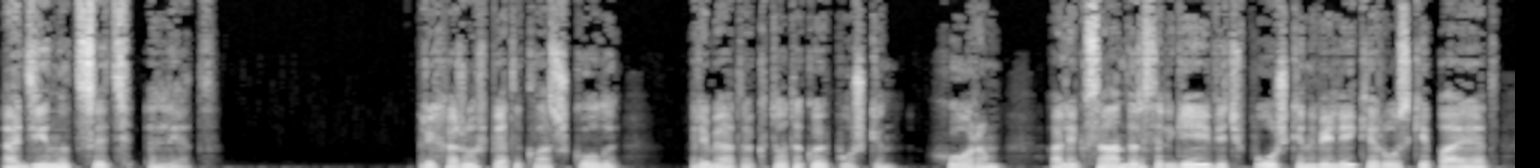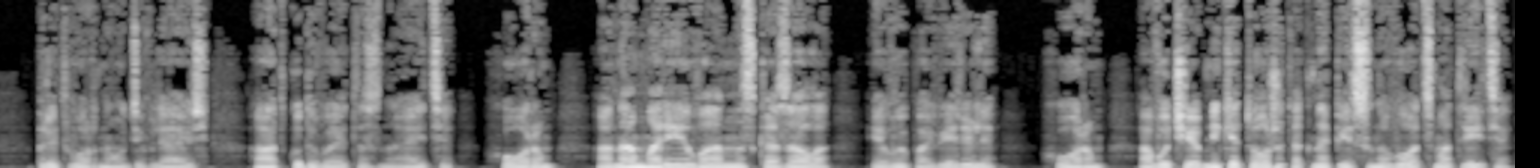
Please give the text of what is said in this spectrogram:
Одиннадцать лет. Прихожу в пятый класс школы. «Ребята, кто такой Пушкин?» Хором. «Александр Сергеевич Пушкин, великий русский поэт». Притворно удивляюсь. «А откуда вы это знаете?» Хором. «А нам Мария Ивановна сказала». «И вы поверили?» Хором. «А в учебнике тоже так написано. Вот, смотрите.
